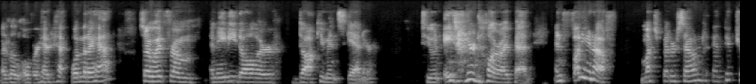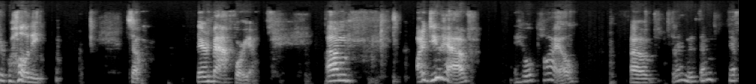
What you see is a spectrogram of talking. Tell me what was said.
my little overhead one that I had. So I went from an $80 document scanner to an $800 iPad. And funny enough, much better sound and picture quality. So there's math for you. Um, I do have a whole pile of, did I move them? Yep.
